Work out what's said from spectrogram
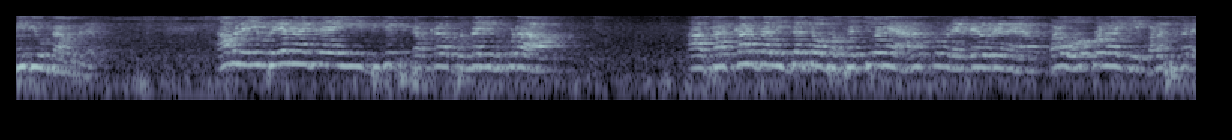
ಬೀದಿ ಉಂಟಾಗ್ಬಿಟ್ಟಿದೆ. ಆಮೇಲೆ ಇವರು ಏನಾಗಿದೆ, ಈ ಬಿ ಜೆ ಪಿ ಸರ್ಕಾರ ಬಂದಾಗಿದ್ರು ಕೂಡ ಆ ಸರ್ಕಾರದಲ್ಲಿ ಇದ್ದಂಥ ಒಬ್ಬ ಸಚಿವನೇ ಅನಂತಕುಮಾರ್ ಹೆಗಡೆ ಅವರೇನೆ ಬಹಳ ಓಪನ್ ಆಗಿ ಬಹಳಷ್ಟು ಕಡೆ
